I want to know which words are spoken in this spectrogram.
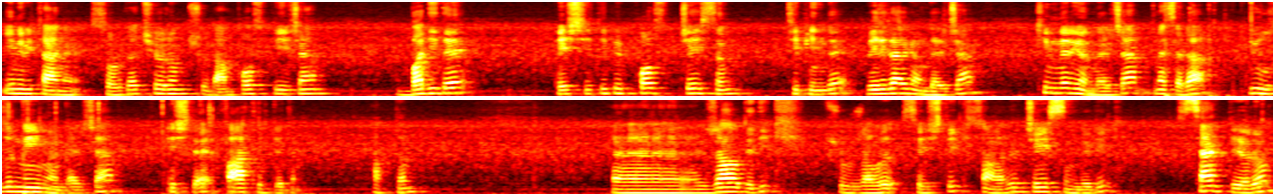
Yeni bir tane sorgu açıyorum. Şuradan post diyeceğim. Body'de HTTP post JSON tipinde veriler göndereceğim. Kimleri göndereceğim? Mesela username göndereceğim. İşte Fatih dedim. Attım. Ee, RAW dedik. Şu RAW'ı seçtik. Sonra da JSON dedik. Send diyorum.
